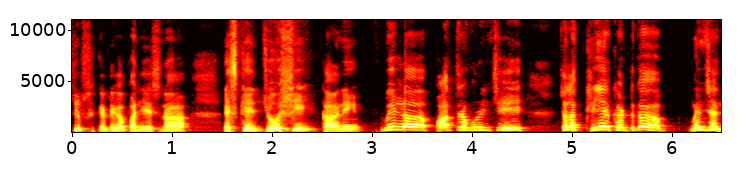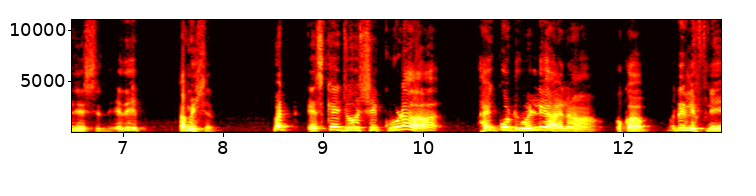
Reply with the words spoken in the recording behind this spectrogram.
చీఫ్ సెక్రటరీగా పనిచేసిన ఎస్కే జోషి కానీ వీళ్ళ పాత్ర గురించి చాలా క్లియర్ కట్గా మెన్షన్ చేసింది. ఇది కమిషన్. బట్ ఎస్కే జోషి కూడా హైకోర్టుకు వెళ్ళి ఆయన ఒక రిలీఫ్ని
